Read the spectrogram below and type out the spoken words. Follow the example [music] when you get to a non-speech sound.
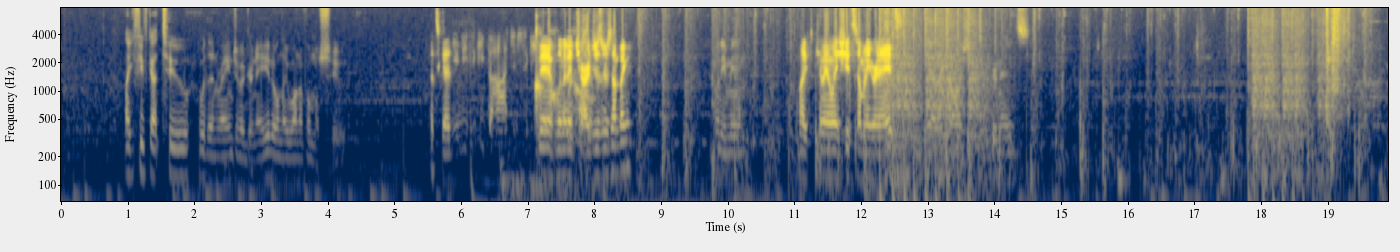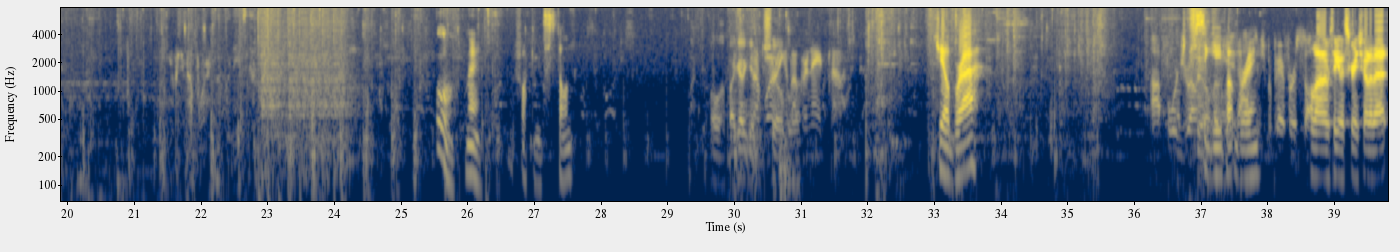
like if you've got two within range of a grenade, only one of them will shoot. That's good. You need to keep the hostage Do secure. they have limited charges or something? What do you mean? Like, can they only shoot so many grenades? Oh, man. Fucking stun. Hold up, I gotta get chill, bro. Chill, brah. OPFOR drone Siggy butt brain. hostage. Prepare for assault. Hold on, I'm taking a screenshot of that.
